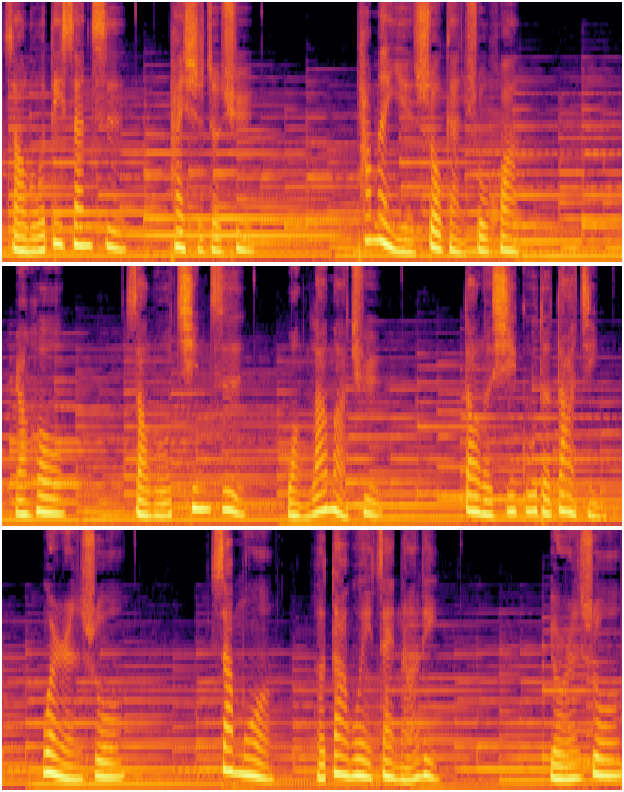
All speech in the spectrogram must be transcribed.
扫罗第三次派使者去，他们也受感说话。然后扫罗亲自往拉玛去。到了西沽的大井，问人说：“撒母耳和大卫在哪里？”有人说：“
